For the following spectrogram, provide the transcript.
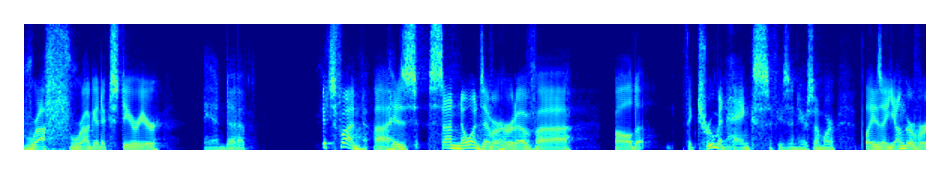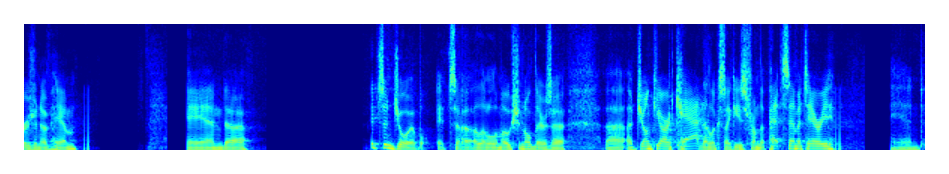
rough, rugged exterior. And uh, it's fun. Uh, his son, no one's ever heard of, uh, called, I think Truman Hanks, if he's in here somewhere, plays a younger version of him. And uh, it's enjoyable. It's a, a little emotional. There's a, uh, a junkyard cat that looks like he's from the pet cemetery. And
